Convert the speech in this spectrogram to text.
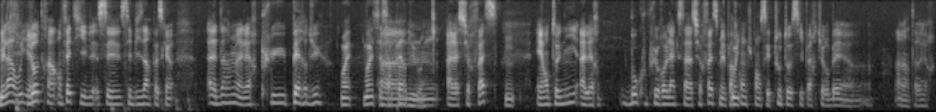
Mais là oui. euh, L'autre, hein, en fait, c'est bizarre parce que Adam a l'air plus perdu. Ouais, ouais, c'est ça euh, perdu. Ouais. À la surface. Mm. Et Anthony a l'air beaucoup plus relax à la surface, mais par Oui. contre, je pense que c'est tout aussi perturbé euh, à l'intérieur.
